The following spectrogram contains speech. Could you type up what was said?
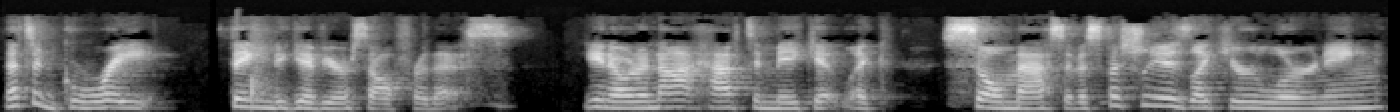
That's a great thing to give yourself for this, you know, to not have to make it like so massive, especially as like you're learning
